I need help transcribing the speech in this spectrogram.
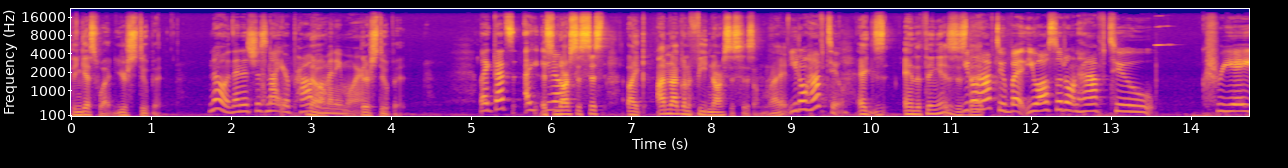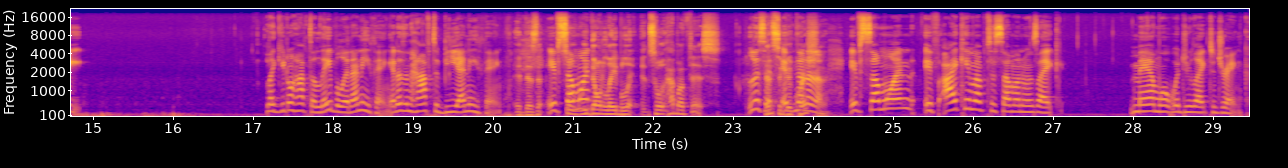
Then guess what? You're stupid. No, then it's just not your problem no, anymore. They're stupid. Like that's I, you It's know narcissist. Like I'm not going to feed narcissism, right? you don't have to. Ex- and the thing is, is You don't have to, but you also don't have to create like you don't have to label it anything. It doesn't have to be anything. It doesn't. If so someone we don't label it. So how about this? Listen, That's a if good no, no, no. If someone, if I came up to someone and was like, "Ma'am, what would you like to drink?"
